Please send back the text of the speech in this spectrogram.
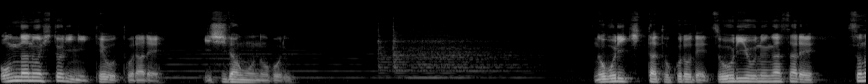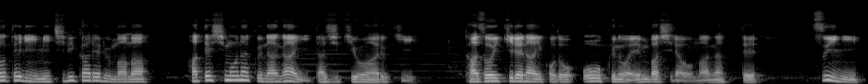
女の一人に手を取られ石段を登る。登りきったところで草履を脱がされその手に導かれるまま果てしもなく長い板敷きを歩き数えきれないほど多くの縁柱を曲がってついに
